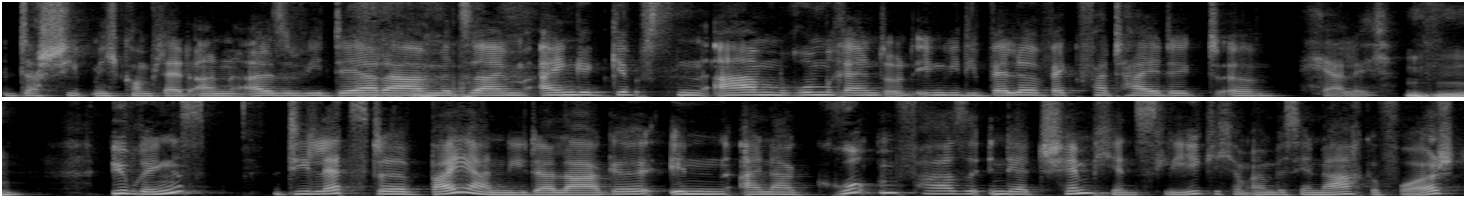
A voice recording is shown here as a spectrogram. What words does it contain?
das schiebt mich komplett an. Also wie der da mit seinem eingegipsten Arm rumrennt und irgendwie die Bälle wegverteidigt, äh, herrlich. Mhm. Übrigens, die letzte Bayern-Niederlage in einer Gruppenphase in der Champions League, ich habe ein bisschen nachgeforscht,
